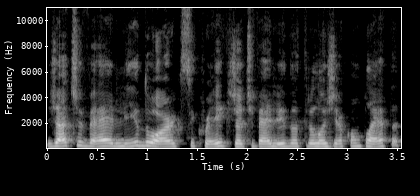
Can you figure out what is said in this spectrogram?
já tiver lido Orcs e Crake, já tiver lido a trilogia completa,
